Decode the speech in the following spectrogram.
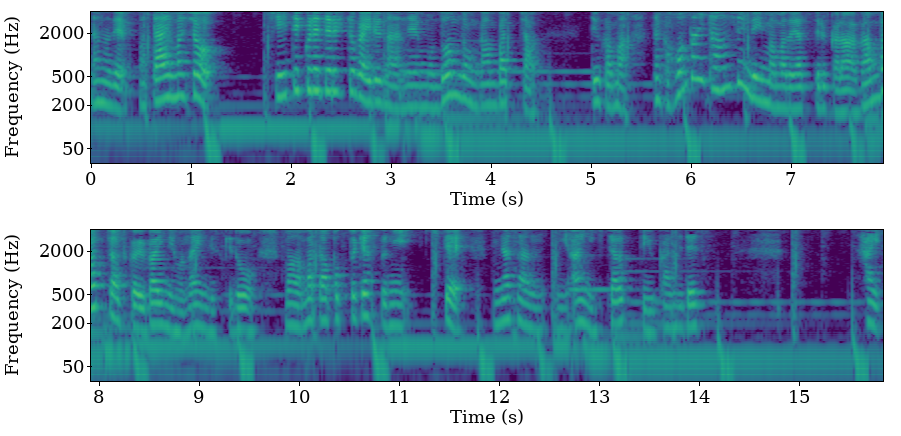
なのでまた会いましょう。聞いてくれてる人がいるならねもうどんどん頑張っちゃう。っていうかまあなんか本当に楽しんで今まだやってるから頑張っちゃうとかいう概念はないんですけど、まあ、またポッドキャストに来て皆さんに会いに来ちゃうっていう感じです。はい。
